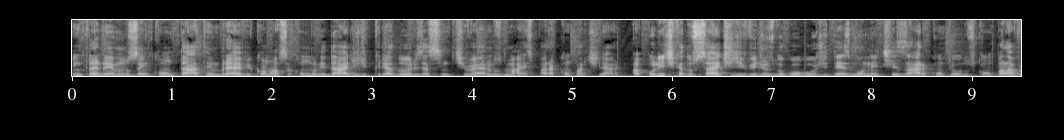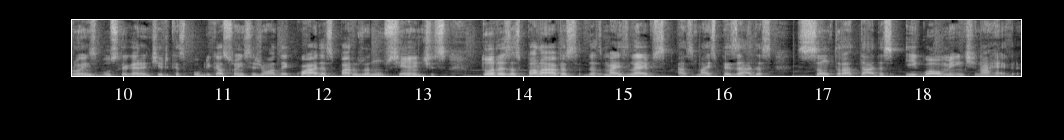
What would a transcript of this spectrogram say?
Entraremos em contato em breve com a nossa comunidade de criadores assim que tivermos mais para compartilhar. A política do site de vídeos do Google de desmonetizar conteúdos com palavrões busca garantir que as publicações sejam adequadas para os anunciantes. Todas as palavras, das mais leves às mais pesadas são tratadas igualmente na regra.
